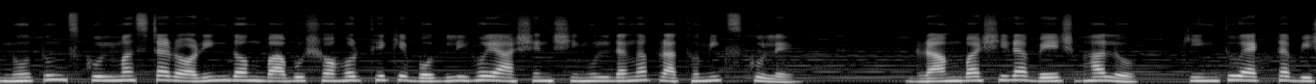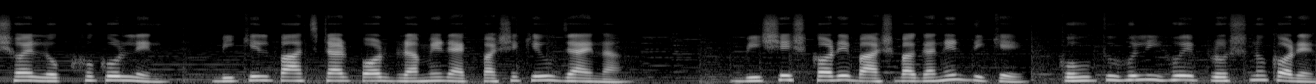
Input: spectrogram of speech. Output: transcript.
নতুন স্কুলমাস্টার অরিন্দম বাবু শহর থেকে বদলি হয়ে আসেন শিমুলডাঙ্গা প্রাথমিক স্কুলে। গ্রামবাসীরা বেশ ভালো, কিন্তু একটা বিষয় লক্ষ্য করলেন, বিকেল পাঁচটার পর গ্রামের একপাশে কেউ যায় না। বিশেষ করে বাঁশবাগানের দিকে, কৌতূহলী হয়ে প্রশ্ন করেন,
